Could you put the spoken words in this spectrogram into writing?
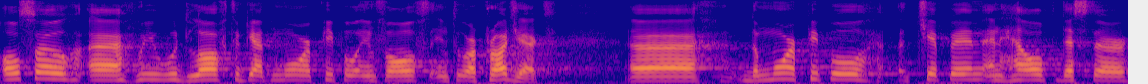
also, uh, we would love to get more people involved into our project. Uh, the more people chip in and help, that's the,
